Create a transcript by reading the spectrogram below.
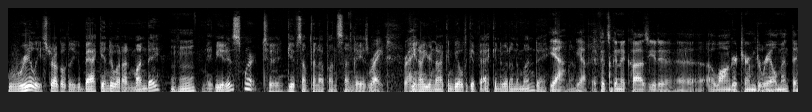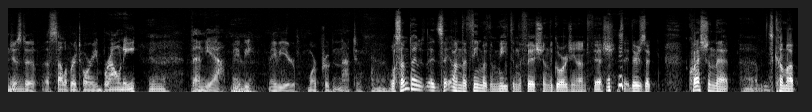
really struggle to get back into it on Monday, Mhm. maybe it is smart to give something up on Sunday as well. Right, right. You know, you're not going to be able to get back into it on the Monday. yeah, you know? yeah. If it's going to cause you to uh, a longer term derailment than just a, a celebratory brownie, Yeah. Then yeah, maybe maybe you're more prudent not to. Well, sometimes I'd say on the theme of the meat and the fish and the gorging on fish, there's a question that um, has come up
